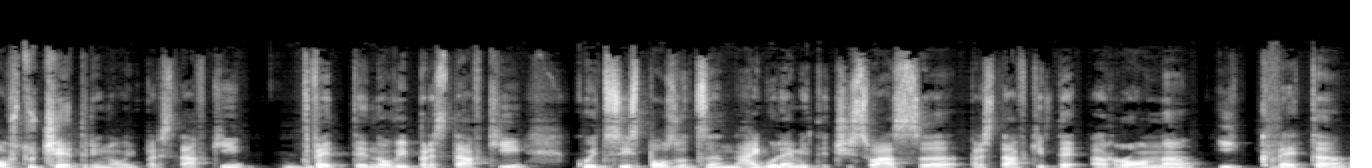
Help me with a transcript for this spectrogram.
общо четири нови представки. Двете нови представки, които се използват за най-големите числа, са представките Рона и Квета,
